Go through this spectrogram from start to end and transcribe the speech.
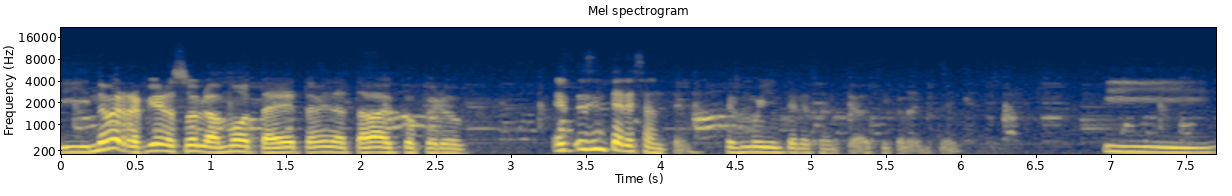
Y no me refiero solo a mota, eh, también a tabaco, pero es, es interesante, es muy interesante básicamente. Y,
